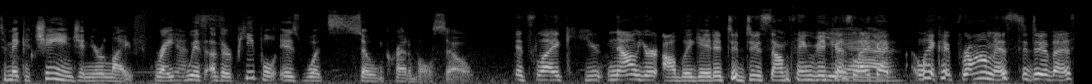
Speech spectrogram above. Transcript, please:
to make a change in your life, right, Yes. with other people is what's so incredible. So it's like you now you're obligated to do something because like I like I promised to do this.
